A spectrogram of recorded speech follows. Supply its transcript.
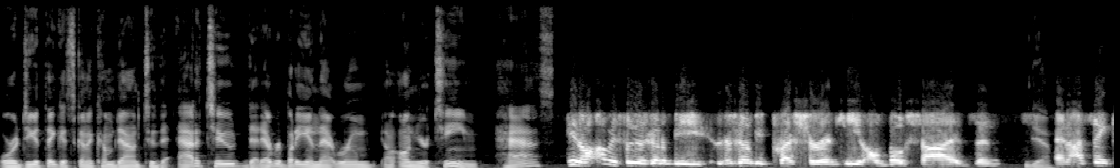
or do you think it's going to come down to the attitude that everybody in that room uh, on your team has You know, obviously there's going to be there's going to be pressure and heat on both sides, and yeah and I think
